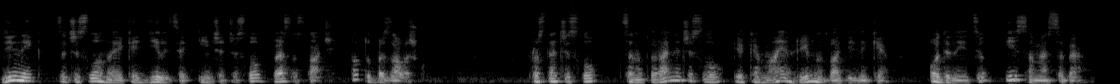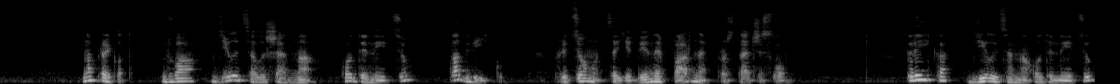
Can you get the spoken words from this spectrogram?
Дільник це число, на яке ділиться інше число без остачі, тобто без залишку. Просте число це натуральне число, яке має рівно два дільники одиницю і саме себе. Наприклад, 2 ділиться лише на одиницю та двійку. При цьому це єдине парне просте число. Трійка ділиться на одиницю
